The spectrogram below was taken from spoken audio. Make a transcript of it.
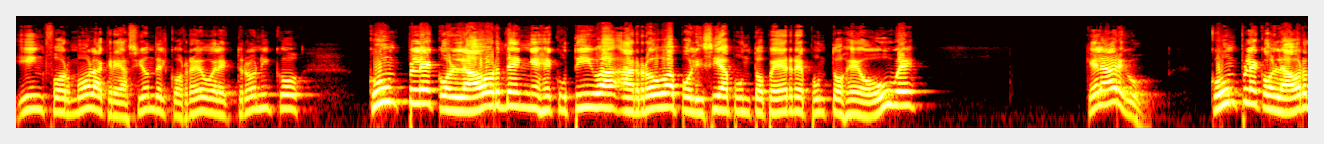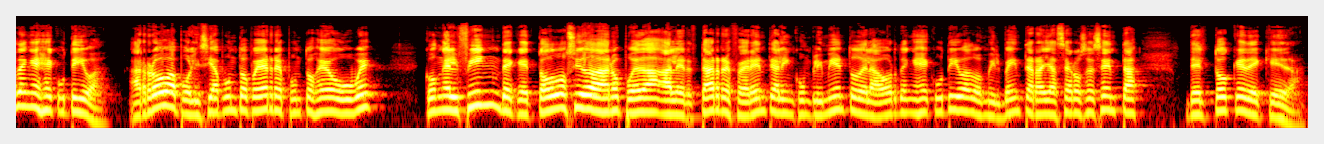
informó la creación del correo electrónico cumple con la orden ejecutiva arroba policía.pr.gov. Qué largo. Cumple con la orden ejecutiva arroba policía.pr.gov con el fin de que todo ciudadano pueda alertar referente al incumplimiento de la orden ejecutiva 2020-060 del toque de queda.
